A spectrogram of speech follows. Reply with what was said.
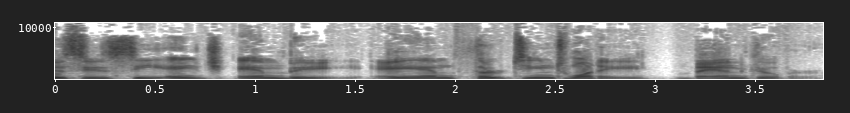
This is CHMB, AM 1320, Vancouver.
